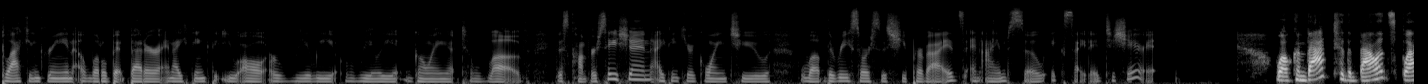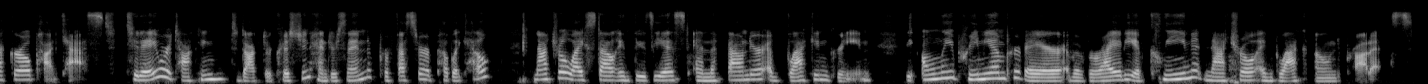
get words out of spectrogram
Black and Green a little bit better. And I think that you all are really, really going to love this conversation. I think you're going to love the resources she provides. And I am so excited to share it. Welcome back to the Balanced Black Girl podcast. Today we're talking to Dr. Kristian Henderson, professor of public health, natural lifestyle enthusiast, and the founder of Black and Green, the only premium purveyor of a variety of clean, natural, and Black owned products.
